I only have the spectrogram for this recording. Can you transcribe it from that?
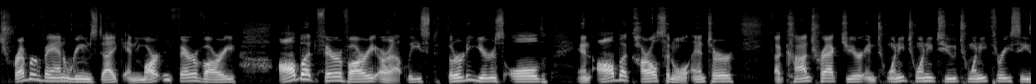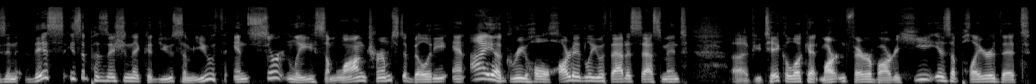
Trevor Van Riemsdyk, and Martin Fehervary. All but Fehervary are at least 30 years old, and all but Carlson will enter a contract year in 2022 23 season. This is a position that could use some youth and certainly some long term stability. And I agree wholeheartedly with that assessment. Uh, if you take a look at Martin Fehervary, he is a player that,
